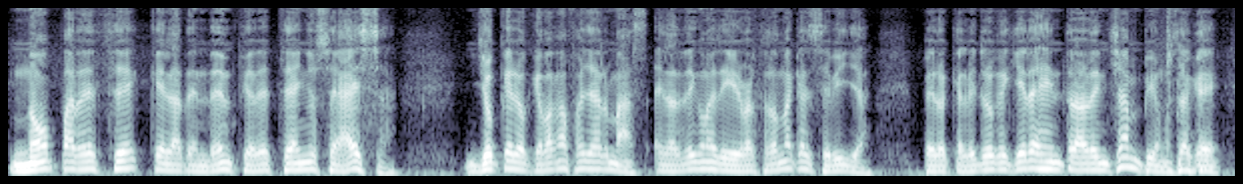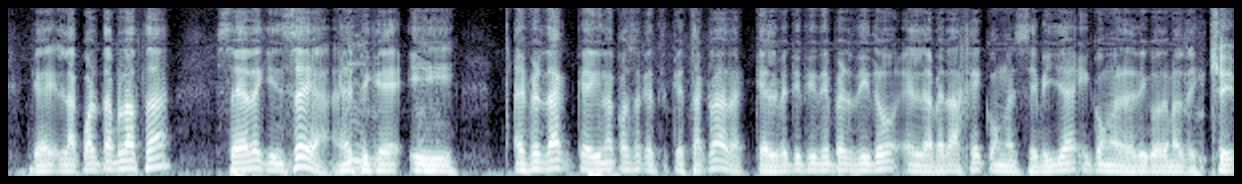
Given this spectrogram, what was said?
No parece que la tendencia de este año sea esa. Yo creo que van a fallar más el Atlético de Madrid y el Barcelona que el Sevilla, pero que el Betis lo que quiere es entrar en Champions, o sea que, que la cuarta plaza sea de quien sea. Es decir, que, y es verdad que hay una cosa que, está clara, que el Betis tiene perdido el averaje con el Sevilla y con el Atlético de Madrid. Sí.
